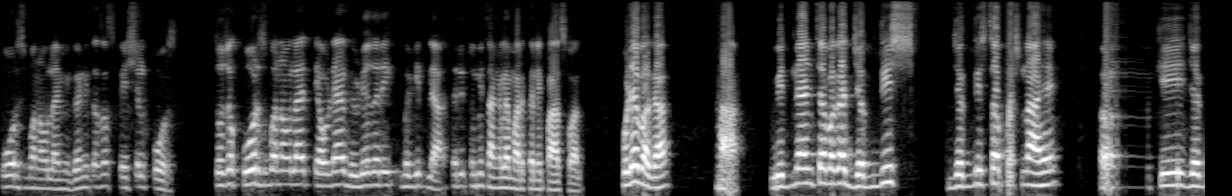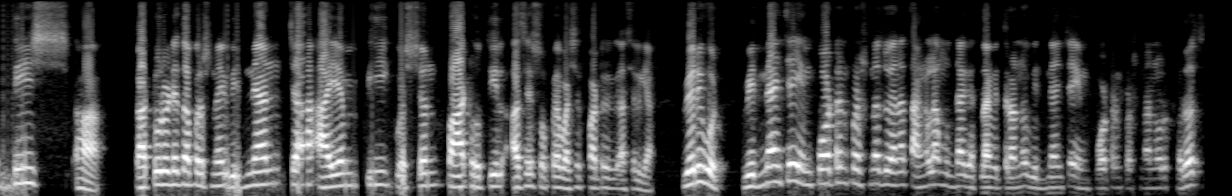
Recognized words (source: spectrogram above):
कोर्स बनवलाय मी गणिताचा स्पेशल कोर्स तो जो कोर्स बनवलाय तेवढ्या व्हिडिओ जरी बघितल्या तरी तुम्ही चांगल्या मार्काने पास व्हाल. पुढे बघा. हा. विज्ञानच्या बघा जगदीश जगदीशचा प्रश्न आहे की जगदीश हा काटुरडेचा प्रश्न आहे विज्ञानच्या आय एम पी क्वेश्चन पाठ होतील असे सोप्या भाषेत पाठ होतील असेल घ्या. व्हेरी गुड विज्ञानचे इम्पॉर्टंट प्रश्न जो आहे ना चांगला मुद्दा घेतला मित्रांनो. विज्ञानच्या इम्पॉर्टंट प्रश्नांवर खरंच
